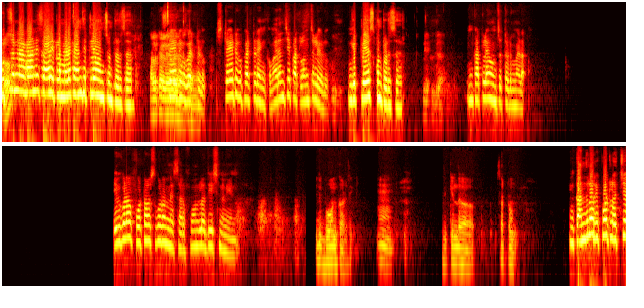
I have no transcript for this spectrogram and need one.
కూర్చున్నా గానీ సార్ ఇట్లా మెడకాంచి ఇట్లే ఉంచుంటాడు సార్. స్ట్రైట్గా పెట్టడు. స్ట్రైట్గా పెట్టడు ఇంకా. మరించి అట్లా ఉంచలేడు. ఇంక ఇట్లా వేసుకుంటాడు సార్. ఇంక అట్లే ఉంచుతాడు మెడ. ఇవి కూడా ఫొటోస్ కూడా ఉన్నాయి సార్ ఫోన్లో తీసిన నేను. ఇది బోన్ కార్డ్ది. ఇది కింద చట్టం. ఇంకా అందులో రిపోర్ట్లు వచ్చే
